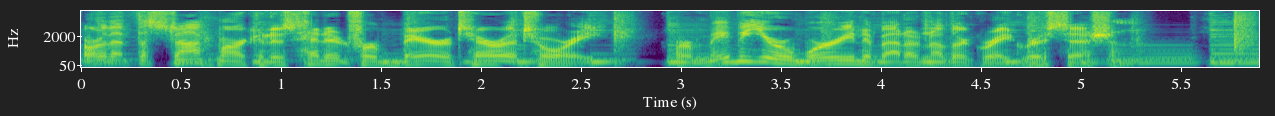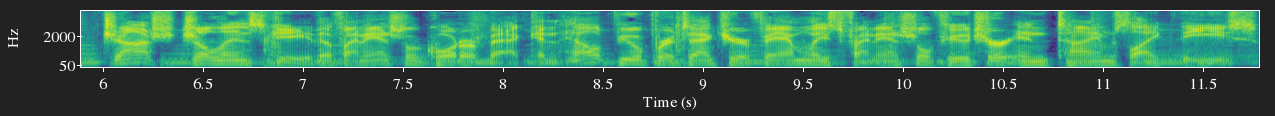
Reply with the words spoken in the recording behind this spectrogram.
or that the stock market is headed for bear territory, or maybe you're worried about another great recession. Josh Jalinski, the financial quarterback, can help you protect your family's financial future in times like these.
